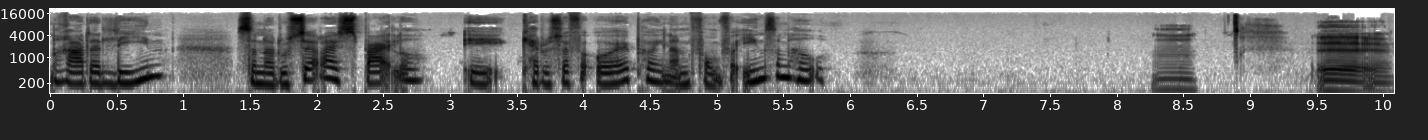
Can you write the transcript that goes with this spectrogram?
ret alene. Så når du ser dig i spejlet, øh, kan du så få øje på en eller anden form for ensomhed? Mm. Øh,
